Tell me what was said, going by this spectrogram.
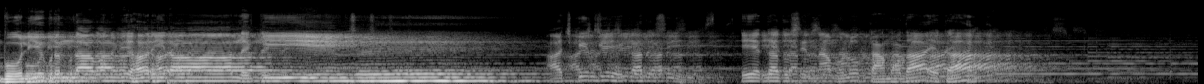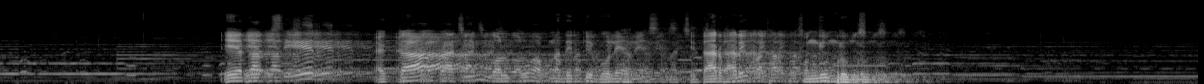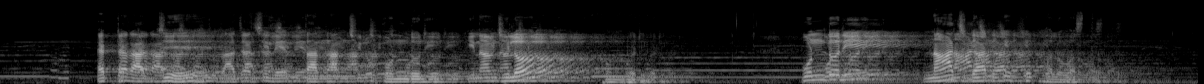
बोलिए वृंदावन बिहारी लाल की আজকের যে একাদশী এই একাদশীর নাম হলো কামদা একা এই একাদশীর একটা প্রাচীন গল্প আপনাদেরকে বলে আমি শোনাচ্ছি তারপরে কথা প্রসঙ্গে প্রবেশ করব। একটা রাজ্যে রাজা ছিলেন তার নাম ছিল পণ্ডরী কি নাম ছিল পণ্ডরী। পণ্ডরী নাচ গানকে খুব ভালোবাসত।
